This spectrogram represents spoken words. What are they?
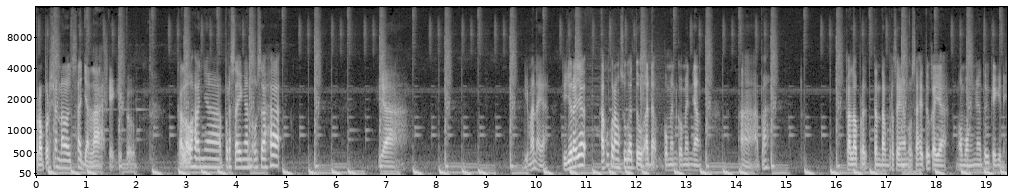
proporsional sajalah kayak gitu. Kalau hanya persaingan usaha ya gimana ya? Jujur aja aku kurang suka tuh ada komen-komen yang uh, apa? Kalau per, tentang persaingan usaha itu kayak ngomongnya tuh kayak gini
